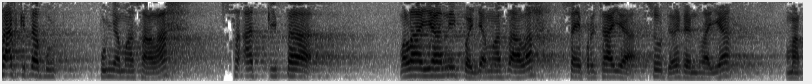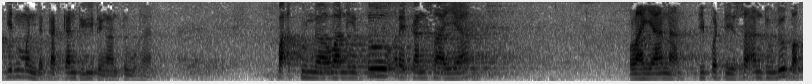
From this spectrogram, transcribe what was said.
Saat kita punya masalah, saat kita melayani banyak masalah, saya percaya saudara dan saya makin mendekatkan diri dengan Tuhan. Pak Gunawan itu rekan saya pelayanan di pedesaan dulu Pak.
